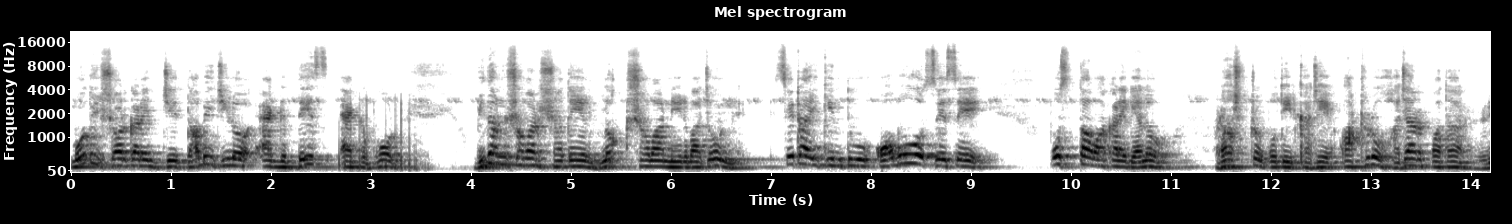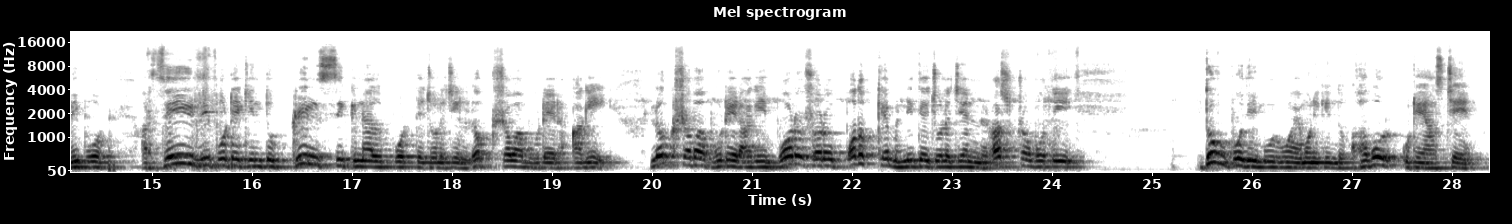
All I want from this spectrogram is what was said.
মোদী সরকারের যে দাবি ছিল, এক দেশ, এক ভোট। বিধানসভার সাথে লোকসভা নির্বাচন, সেটাই কিন্তু অবশেষে প্রস্তাব আকারে গেল। রাষ্ট্রপতির কাছে আঠেরো হাজার পাতার রিপোর্ট, আর সেই রিপোর্টে কিন্তু গ্রিন সিগন্যাল পড়তে চলেছে লোকসভা ভোটের আগে। লোকসভা ভোটের আগে বড় সড়ো পদক্ষেপ নিতে চলেছেন রাষ্ট্রপতি। দ্রৌপদী মুর্মু, এমনই কিন্তু খবর উঠে আসছে।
